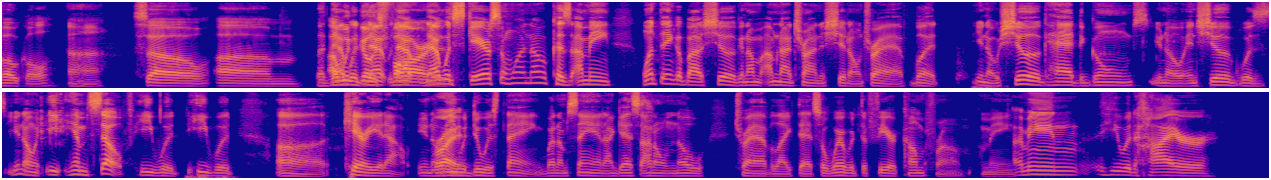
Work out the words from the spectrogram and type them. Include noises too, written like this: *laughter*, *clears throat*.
vocal. Uh huh. So um But I that wouldn't would go that, as far that, would as- scare someone though, because I mean, one thing about Suge, and I'm I'm not trying to shit on Trav, but you know, Suge had the goons, you know, and Suge was, you know, he, himself. He would he would uh carry it out, you know, he would do his thing. But I'm saying, I guess I don't know Trav like that. So where would the fear come from? I mean, I mean, he would hire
